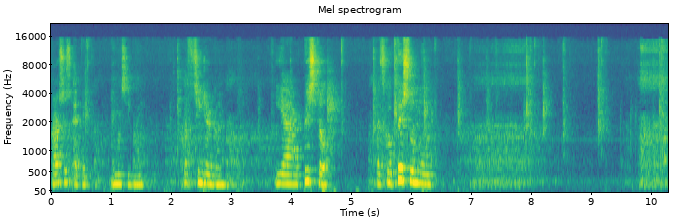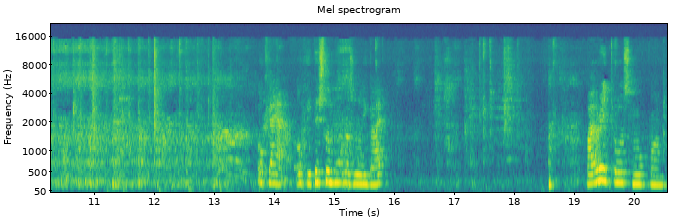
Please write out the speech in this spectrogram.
That was just epic. I must agree. Let's change our gun. Yeah, pistol. Let's go pistol mode. Okay, okay, pistol mode was really bad. I throw a smoke bomb?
